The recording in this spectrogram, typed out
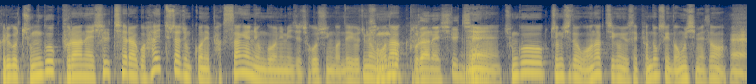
그리고 중국 불안의 실체라고 하이투자증권의 박상현 연구원님이 이제 적어주신 건데 요즘에 중국 워낙 불안의 실체. 네, 중국 증시도 워낙 지금 요새 변동성이 너무 심해서 네.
